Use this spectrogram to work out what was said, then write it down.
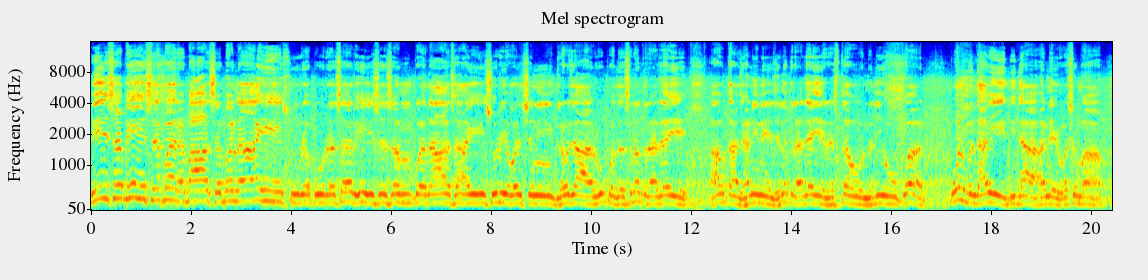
બીસ બીસ પર બાસ બનાઈ સુરપુર સરીસ સંપદા સાઈ સૂર્યવંશની ધ્રજા રૂપ દશરથ રાજાએ આવતા જાણીને જનક રાજાએ રસ્તાઓ, નદીઓ ઉપર પોલ બંધાવી દીધા અને વશમાં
